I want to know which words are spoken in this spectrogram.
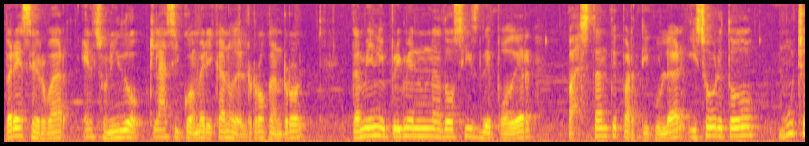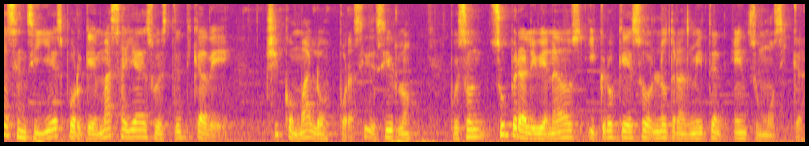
preservar el sonido clásico americano del rock and roll, también imprimen una dosis de poder bastante particular y sobre todo mucha sencillez porque más allá de su estética de chico malo, por así decirlo, pues son súper alivianados y creo que eso lo transmiten en su música.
